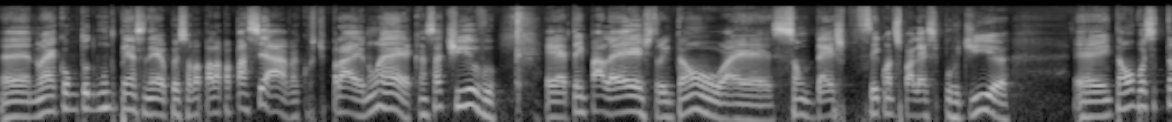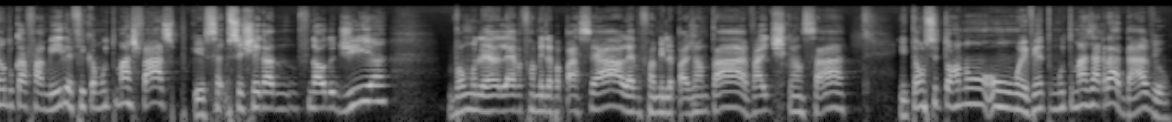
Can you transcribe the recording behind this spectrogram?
é, não é como todo mundo pensa, né? O pessoal vai pra lá pra passear, vai curtir praia. Não é, é cansativo. É, tem palestra, então é, são 10, sei quantas palestras por dia. É, então você estando com a família fica muito mais fácil, porque você chega no final do dia, vamos le- leva a família para passear, leva a família para jantar, vai descansar. Então se torna um, um evento muito mais agradável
